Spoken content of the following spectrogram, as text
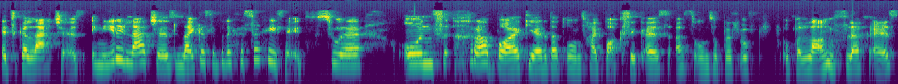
het sulke latches en hierdie latches lyk asof hulle gesiggies het. So ons grap baie keer dat ons hypoxic is as ons op 'n op, op 'n lang vlug is.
